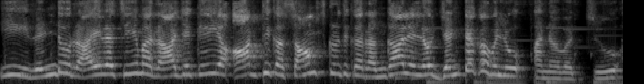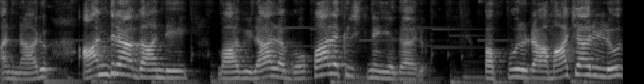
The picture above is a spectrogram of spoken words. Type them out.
ఈ రెండు రాయలసీమ రాజకీయ ఆర్థిక సాంస్కృతిక రంగాలలో జంట కవులు అనవచ్చు అన్నారు ఆంధ్ర గాంధీ వావిలాల గోపాలకృష్ణయ్య గారు. పప్పూరు రామాచార్యులు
